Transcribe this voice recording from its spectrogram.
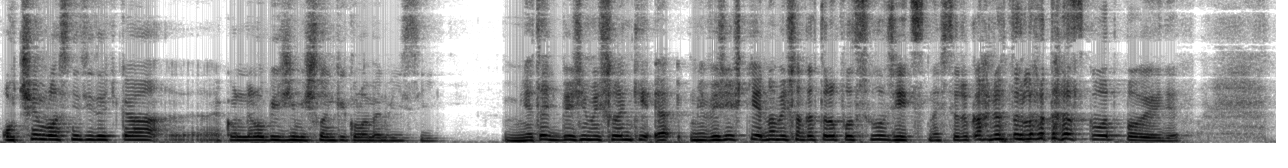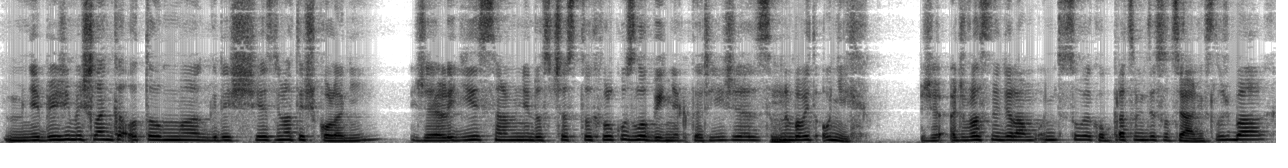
o čem vlastně ty teďka eh, jako neloběží myšlenky kolem NVC? Mně teď běží myšlenky, mě běží ještě jedna myšlenka, kterou potřebuji říct, než se dokážu na tuhle otázku odpovědět. Mně běží myšlenka o tom, když jezdím na ty školení, že lidi se na mě dost často chvilku zlobí někteří, že se hmm. nebavit o nich. Že ať vlastně dělám, oni to jsou jako pracovníci v sociálních službách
